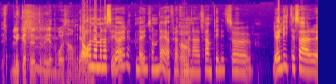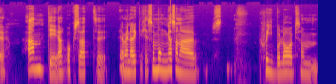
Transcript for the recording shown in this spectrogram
blickat ut över Göteborgs hamn. Ja, nej men alltså jag är rätt nöjd som det är. För att Ja. jag menar samtidigt så, jag är lite så här eh, anti också att, eh, jag menar så många sådana skivbolag som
